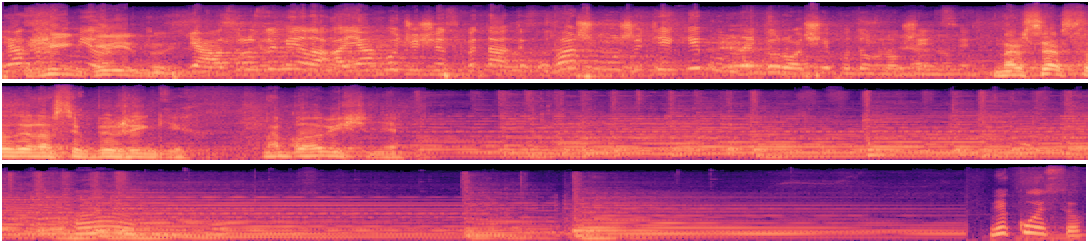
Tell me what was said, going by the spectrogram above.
Я Жінки рідної. Я зрозуміла, а я хочу ще спитати, у вашому житті який був найдорожчий подарунок жінці? Наш серце один на всіх жінки. На Боговіщення. Вікусю,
